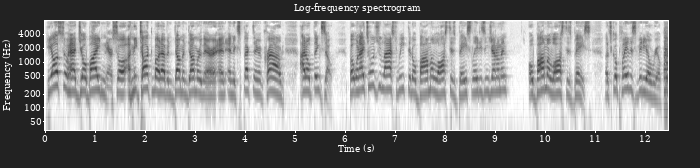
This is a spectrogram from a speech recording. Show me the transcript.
He also had Joe Biden there. So, I mean, talk about having dumb and dumber there and, and expecting a crowd. I don't think so. But when I told you last week that Obama lost his base, ladies and gentlemen, Obama lost his base. Let's go play this video real quick.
